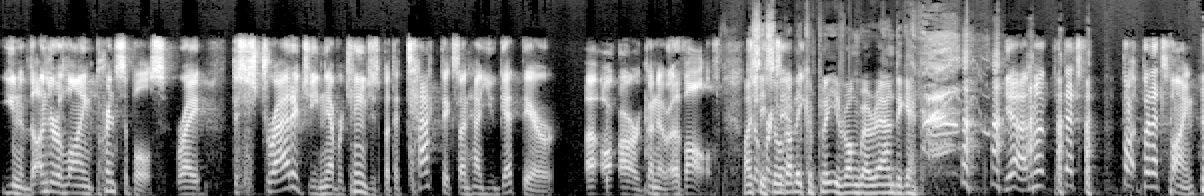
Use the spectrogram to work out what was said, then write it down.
you know the underlying principles, right? The strategy never changes, but the tactics on how you get there uh, are, are going to evolve. I so see. So we got it completely wrong way around again. yeah, no, but that's but, but that's fine.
